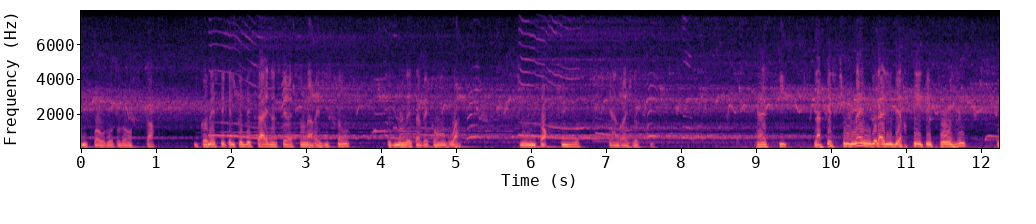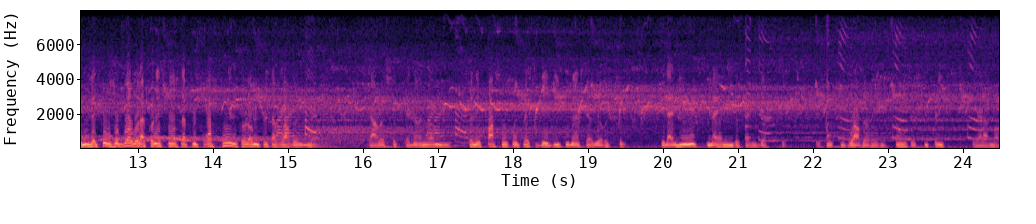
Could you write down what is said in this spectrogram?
une fois ou l'autre dans ce cas, qui connaissaient quelques détails intéressant la résistance, se demandaient avec angoisse si une torture tiendrait-je le coup. Ainsi, la question même de la liberté était posée et nous étions au bord de la connaissance la plus profonde que l'homme peut avoir de lui-même. Car le secret d'un homme, ce n'est pas son complexe d'édite ou d'infériorité, c'est la limite même de sa liberté et son pouvoir de résistance au supplice et à la mort.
